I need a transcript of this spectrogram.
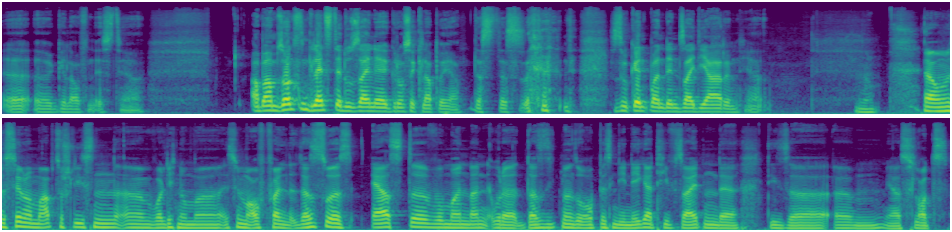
äh, äh, gelaufen ist, ja. Aber ansonsten glänzt er durch seine große Klappe, ja. Das, das, so kennt man den seit Jahren, ja. Ja. ja, um das Thema nochmal abzuschließen, äh, wollte ich nochmal, ist mir mal aufgefallen, das ist so das Erste, wo man dann, oder da sieht man so auch ein bisschen die Negativseiten der, dieser ähm, ja, Slots,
